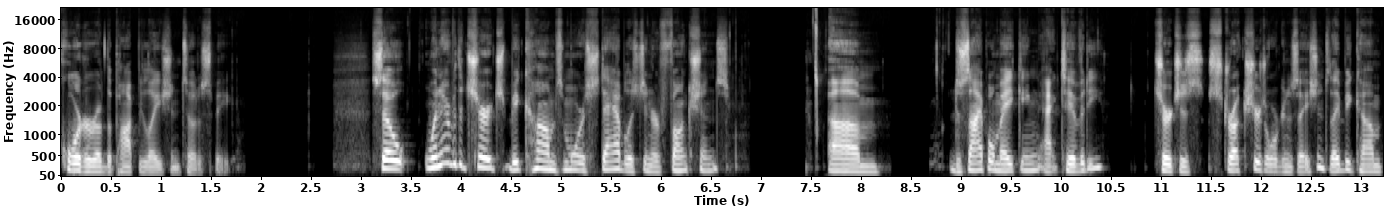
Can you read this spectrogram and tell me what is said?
quarter of the population, so to speak. So, whenever the church becomes more established in her functions, um, disciple making activity, churches, structures, organizations, they become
